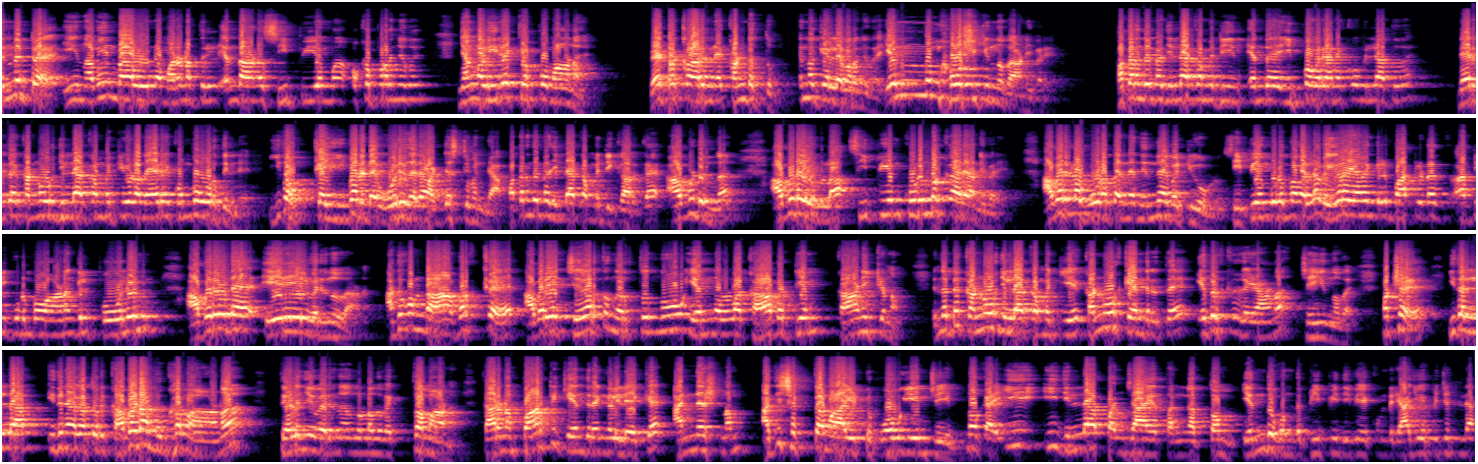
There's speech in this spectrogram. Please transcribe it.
എന്നിട്ട് ഈ നവീൻ ബാബുവിന്റെ മരണത്തിൽ എന്താണ് സി പി എം ഒക്കെ പറഞ്ഞത്? ഞങ്ങൾ ഇരയ്ക്കൊപ്പമാണ്. വേട്ടക്കാരനെ കണ്ടെത്തും. എന്നൊക്കെയല്ലേ പറഞ്ഞത്? എന്നും ഘോഷിക്കുന്നതാണ് ഇവർ. പത്തനംതിട്ട ജില്ലാ കമ്മിറ്റി എന്ത് ഇപ്പൊ ഒരു അനക്കവും ഇല്ലാത്തത് നേരത്തെ കണ്ണൂർ ജില്ലാ കമ്മിറ്റിയുടെ നേരെ കൊമ്പുകൂർത്തില്ലേ? ഇതൊക്കെ ഇവരുടെ ഒരു തരം അഡ്ജസ്റ്റ്മെന്റാ പത്തനംതിട്ട ജില്ലാ കമ്മിറ്റിക്കാർക്ക് അവിടുന്ന് അവിടെയുള്ള സി പി എം കുടുംബക്കാരാണ് ഇവർ. അവരുടെ കൂടെ തന്നെ നിന്നേ പറ്റുകയുള്ളൂ. സി പി എം കുടുംബമല്ല വേറെ ഏതെങ്കിലും പാർട്ടിയുടെ പാർട്ടി കുടുംബമാണെങ്കിൽ പോലും അവരുടെ ഏരിയയിൽ വരുന്നതാണ്. അതുകൊണ്ട് അവർക്ക് അവരെ ചേർത്ത് നിർത്തുന്നു എന്നുള്ള കാപട്യം കാണിക്കണം. എന്നിട്ട് കണ്ണൂർ ജില്ലാ കമ്മിറ്റിയെ കണ്ണൂർ കേന്ദ്രത്തെ എതിർക്കുകയാണ് ചെയ്യുന്നത്. പക്ഷേ ഇതെല്ലാം ഇതിനകത്തൊരു കപട മുഖമാണ് തെളിഞ്ഞു വരുന്നതെന്നുള്ളത് വ്യക്തമാണ്. കാരണം പാർട്ടി കേന്ദ്രങ്ങളിലേക്ക് അന്വേഷണം അതിശക്തമായിട്ട് പോവുകയും ചെയ്യും. നോക്ക ഈ ഈ ജില്ലാ പഞ്ചായത്ത് അംഗത്വം എന്തുകൊണ്ട് പി പി ദിവ്യയെ കൊണ്ട് രാജിവെപ്പിച്ചിട്ടില്ല?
